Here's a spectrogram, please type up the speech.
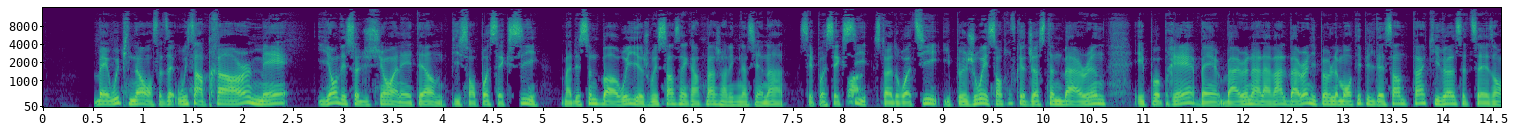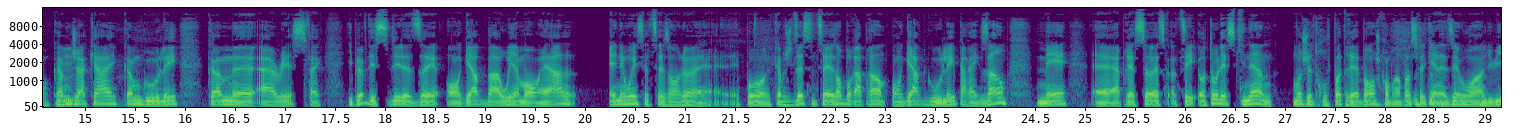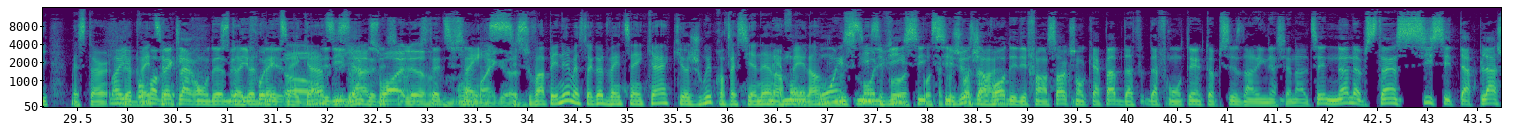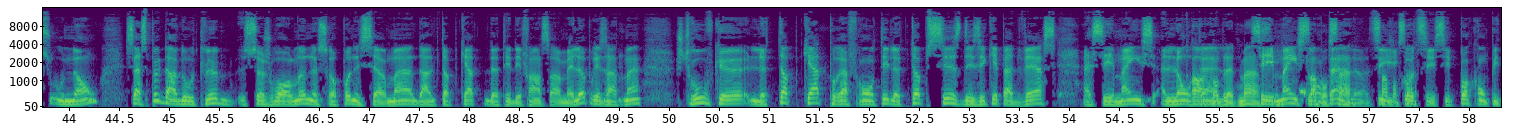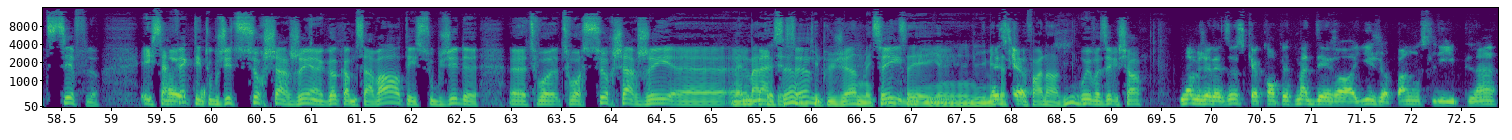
Ben oui puis non, c'est-à-dire oui, ça en prend un, mais ils ont des solutions à l'interne, puis ils sont pas sexy. Madison Bowie a joué 150 matchs en Ligue nationale. C'est pas sexy. C'est un droitier. Il peut jouer. Si on trouve que Justin Barron est pas prêt, ben Barron à Laval, Barron, ils peuvent le monter puis le descendre tant qu'ils veulent cette saison. Comme mm. comme Goulet, comme euh, Harris. Fait ils peuvent décider de dire, on garde Bowie à Montréal, anyway, cette saison-là, est pas, comme je disais, c'est une saison pour apprendre. On garde Goulet, par exemple, mais euh, après ça, tu sais, Otto Leskinen, moi, je le trouve pas très bon. Je comprends pas ce que le Canadien voit en lui, mais c'est un ouais, gars de 25 avec la rondelle, c'est un gars des fois, de 25 les, ans. C'est difficile. Oh c'est souvent pénible, mais c'est un gars de 25 ans qui a joué professionnel Mais en mon Finlande. point, aussi, Olivier, pas- c'est pas- juste pas d'avoir des défenseurs qui sont capables d'aff- d'affronter un top 6 dans la Ligue nationale. Tu sais, nonobstant si c'est ta place ou non, ça se peut que dans d'autres clubs, ce joueur-là ne sera pas nécessairement dans le top 4 de tes défenseurs. Mais là, présentement, je trouve que le top 4 pour affronter le top 6 des équipes adverses, euh, c'est mince longtemps. Ah, complètement. C'est mince 100%, longtemps. Là. Tu sais, 100%. écoute, c'est- pas compétitif. Là. Et ça Ouais. fait que tu es obligé de surcharger un gars comme Savard. Tu es obligé de... euh, tu, vas, tu vas surcharger euh, Même euh, Matheson, qui est plus jeune, mais qui, il y a une limite à ce qu'il peut faire dans la vie. Oui, vas-y, Richard. Non, mais j'allais dire ce qui a complètement déraillé, je pense, les plans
